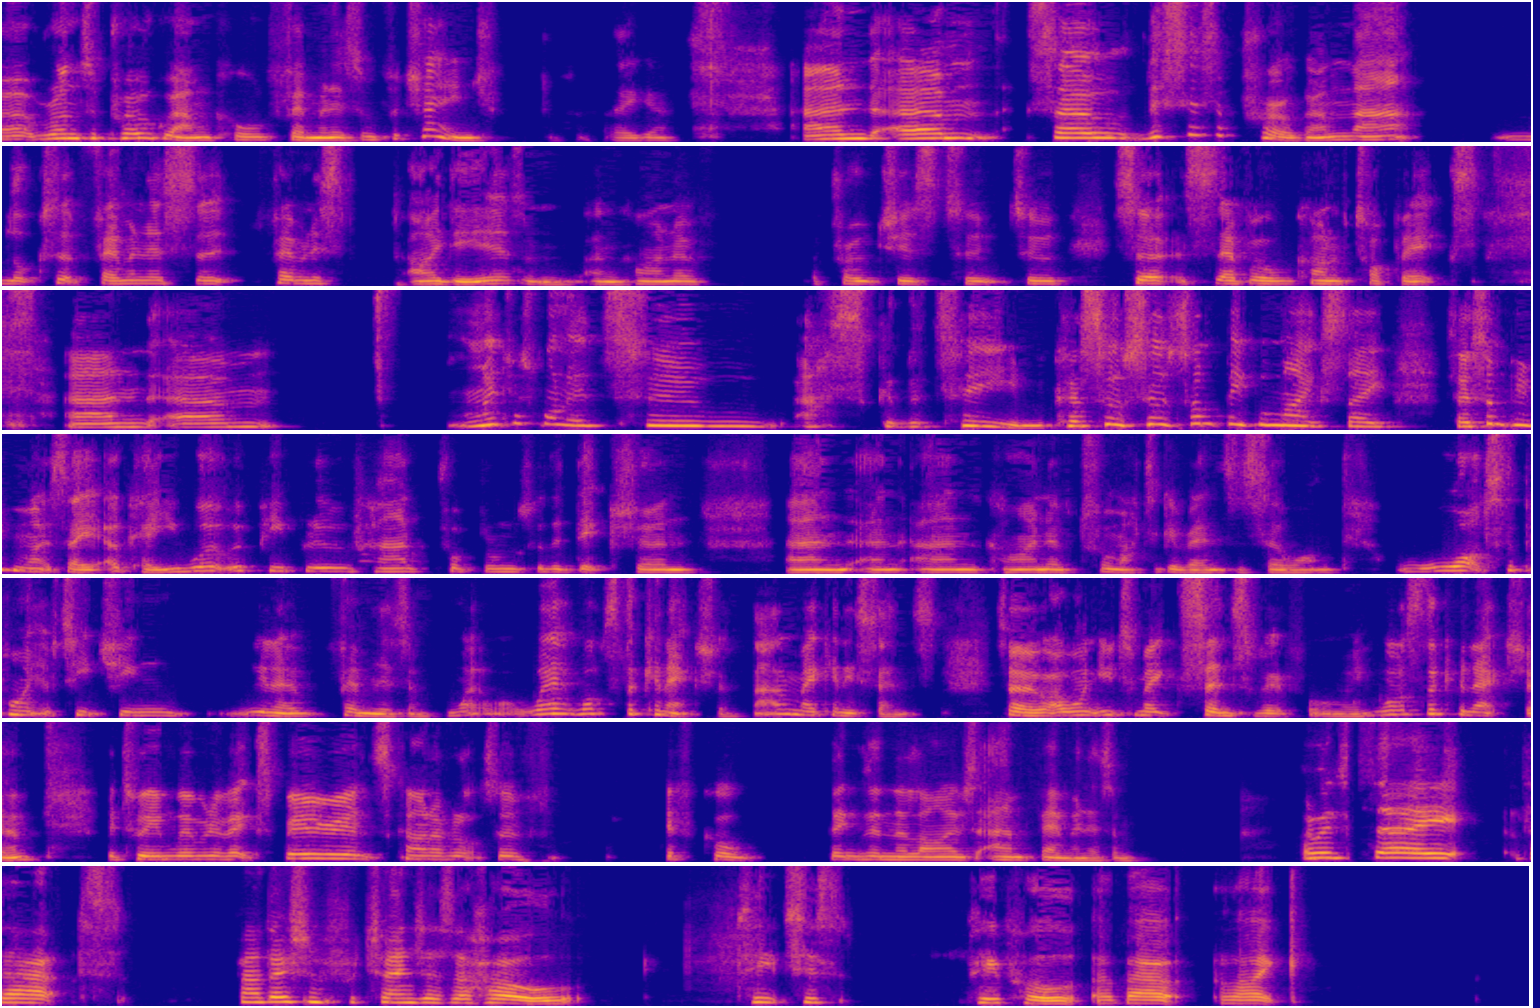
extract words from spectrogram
uh, runs a program called Feminism for Change. There you go. And um, so, this is a program that looks at feminist feminist ideas and, and kind of approaches to to several kind of topics. And um I just wanted to ask the team because so so some people might say so some people might say okay you work with people who've had problems with addiction and and and kind of traumatic events and so on. What's the point of teaching you know feminism? Where, where what's the connection? That doesn't make any sense. So I want you to make sense of it for me. What's the connection between women of experience kind of lots of difficult things in their lives and feminism. I would say that Foundation for Change as a whole teaches people about like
